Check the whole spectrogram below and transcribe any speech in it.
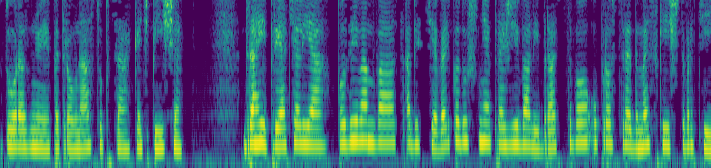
zdôrazňuje Petrov nástupca, keď píše – Drahí priatelia, pozývam vás, aby ste veľkodušne prežívali bratstvo uprostred meských štvrtí,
